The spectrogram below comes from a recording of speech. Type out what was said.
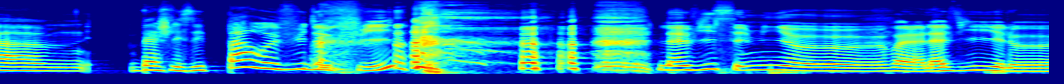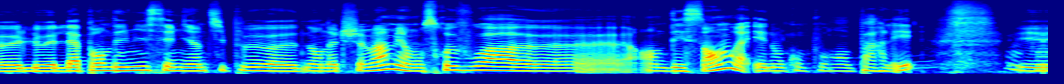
Euh, ben, je les ai pas revues depuis. la vie s'est mis, euh, voilà, la vie et le, la pandémie s'est mis un petit peu euh, dans notre chemin, mais on se revoit euh, en décembre et donc on pourra en parler. et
